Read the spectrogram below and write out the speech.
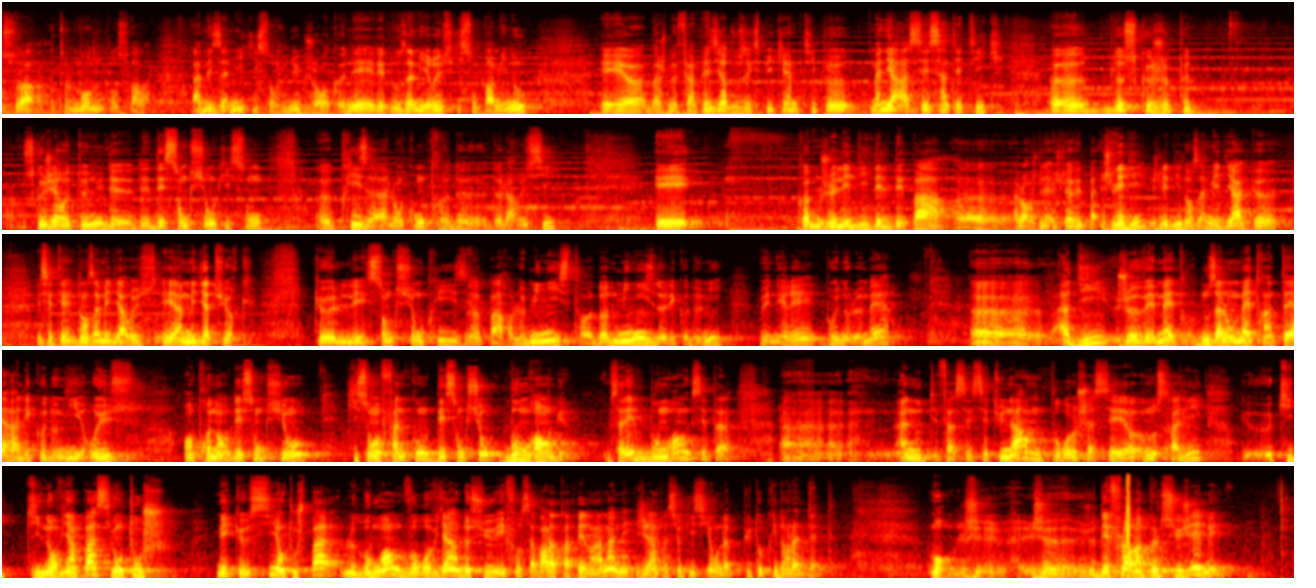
bonsoir à tout le monde, bonsoir à mes amis qui sont venus, que je reconnais, et nos amis russes qui sont parmi nous. Et euh, bah, je me fais un plaisir de vous expliquer un petit peu, de manière assez synthétique, euh, de ce que je peux, ce que j'ai retenu des, sanctions qui sont euh, prises à l'encontre de, la Russie. Et comme je l'ai dit dès le départ, alors je l'ai dit, je l'ai dit dans un média que, et c'était dans un média russe et un média turc, que les sanctions prises par le ministre, notre ministre de l'économie, vénéré Bruno Le Maire, euh, a dit mettre, nous allons mettre un terme à l'économie russe en prenant des sanctions qui sont en fin de compte des sanctions boomerang. Vous savez, le boomerang, c'est une arme pour chasser en Australie euh, qui, qui ne revient pas si on touche mais que si on ne touche pas, le boomerang vous revient dessus. Il faut savoir l'attraper dans la main, mais j'ai l'impression qu'ici, on l'a plutôt pris dans la tête. Bon, je, je, déflore un peu le sujet, mais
